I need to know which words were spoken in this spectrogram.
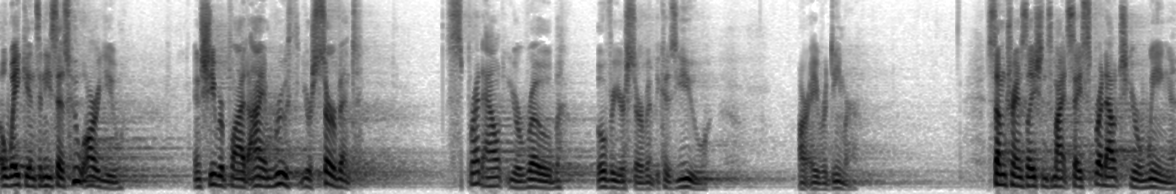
awakens and he says, Who are you? And she replied, I am Ruth, your servant. Spread out your robe over your servant because you are a redeemer. Some translations might say, Spread out your wing.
